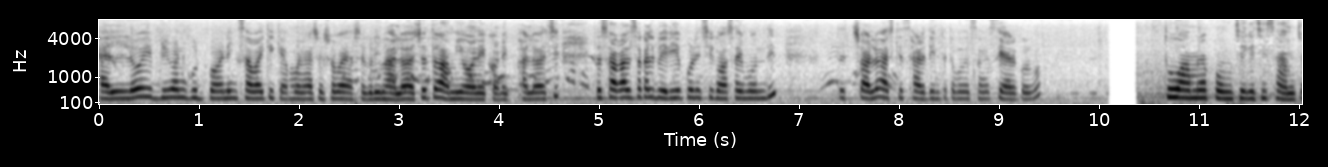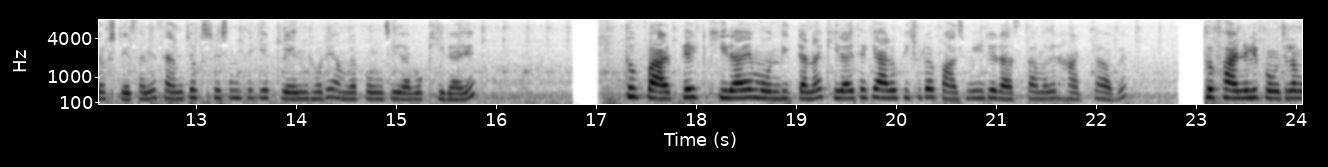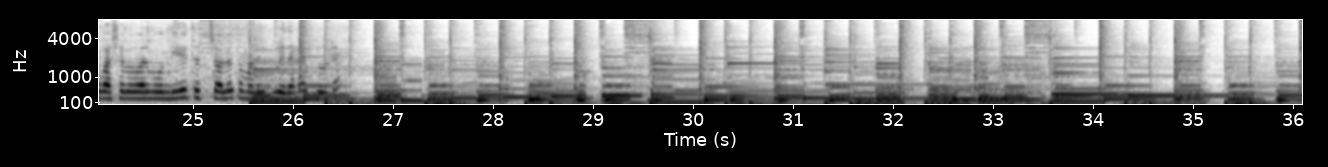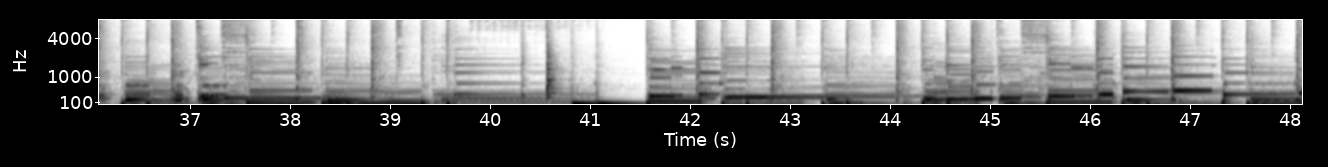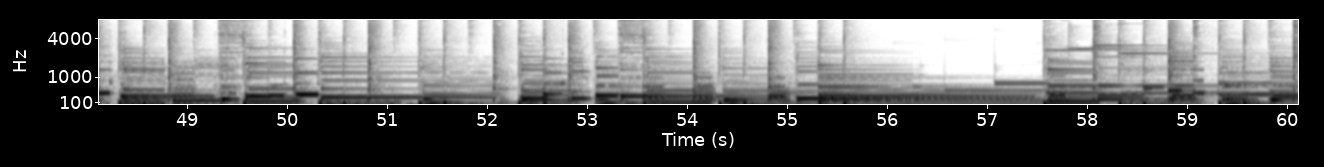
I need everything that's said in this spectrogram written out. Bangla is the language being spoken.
হ্যালো এভরিওয়ান গুড মর্নিং সবাইকে কেমন আছো? সবাই আশা করি ভালো আছো। তো আমি অনেক অনেক ভালো আছি। তো সকাল সকাল বেরিয়ে পড়েছি গসাই মন্দির। তো চলো, আজকে সাড়ে দিনটা তোমাদের সঙ্গে শেয়ার করব। তো আমরা পৌঁছে গেছি শ্যামচক স্টেশনে। শ্যামচক স্টেশন থেকে ট্রেন ধরে আমরা পৌঁছে যাব খিরায়ে তো পারফেক্ট খিরায়ে মন্দিরটা না? খিরাই থেকে আরও কিছুটা পাঁচ মিনিটের রাস্তা আমাদের হাঁটতে হবে। তো ফাইনালি পৌঁছলাম গসাই বাবার মন্দিরে। তো চলো তোমাদের ঘুরে দেখায় পুরোটা।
